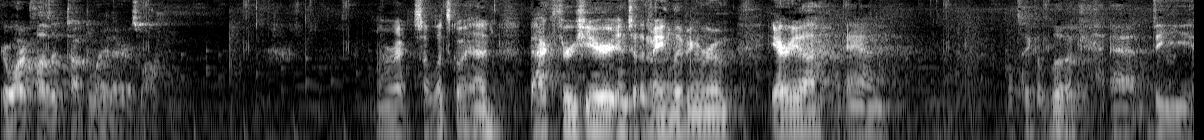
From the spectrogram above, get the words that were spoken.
your water closet tucked away there as well. All right, so let's go ahead back through here into the main living room area and we'll take a look at the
